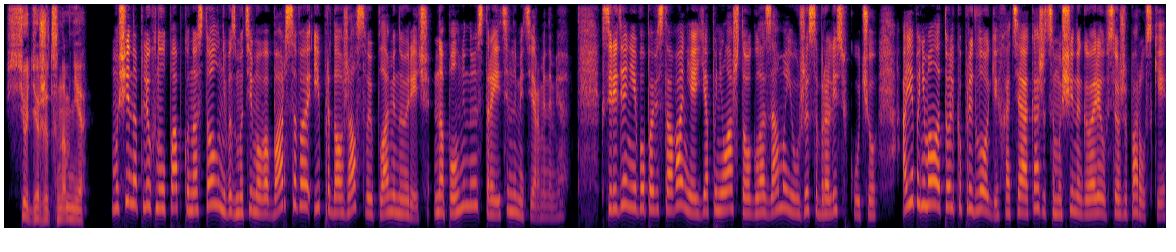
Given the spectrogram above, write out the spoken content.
Все держится на мне. Мужчина плюхнул папку на стол невозмутимого Барсова и продолжал свою пламенную речь, наполненную строительными терминами. К середине его повествования я поняла, что глаза мои уже собрались в кучу, а я понимала только предлоги, хотя, кажется, мужчина говорил все же по-русски.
